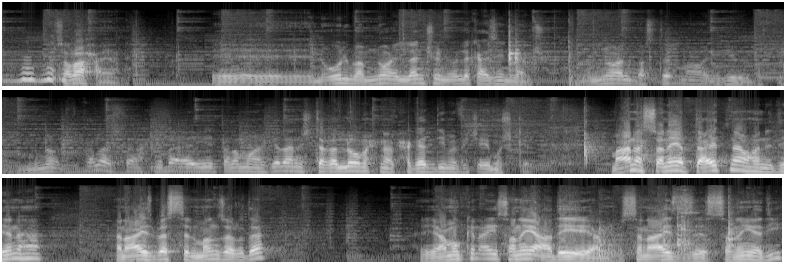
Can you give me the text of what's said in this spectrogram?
بصراحة يعني. آه، نقول ممنوع اللانشون يقول لك عايزين لانشون. ممنوع البسطرمة ونجيب البسطرمة. ممنوع. خلاص فإحنا بقى إيه طالما كده هنشتغل لهم إحنا الحاجات دي مفيش أي مشكلة. معانا الصينية بتاعتنا وهندهنها. أنا عايز بس المنظر ده. يعني ممكن أي صينية عادية يعني بس أنا عايز الصينية دي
